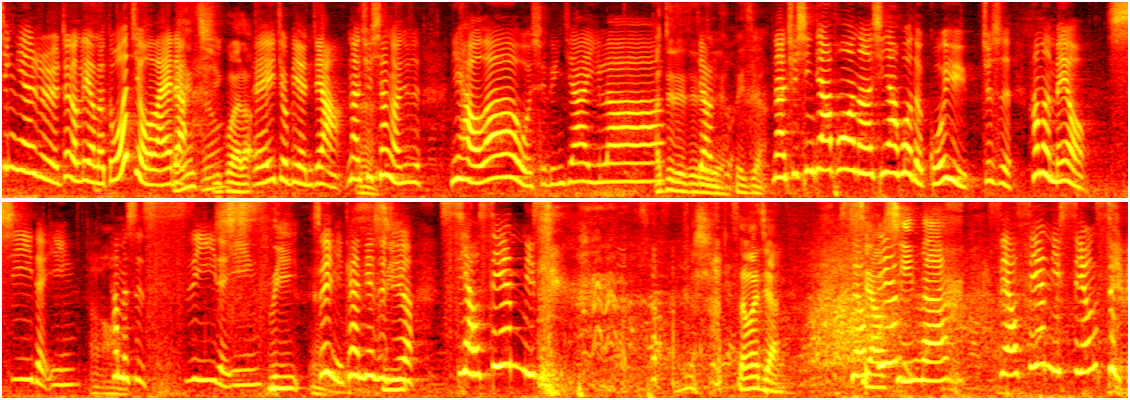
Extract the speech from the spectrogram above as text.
今天是这个练了多久来的？哎，奇怪了。哎，就变这样。那去香港就是、你好啦，我是林佳怡啦。啊，对对对对对，这样子。会这样。那去新加坡呢？新加坡的国语就是他们没有 c 的音，哦他们是 c 的音。C，所以你看电视剧就小仙，你是 怎么讲？小心呐！小仙，你醒醒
